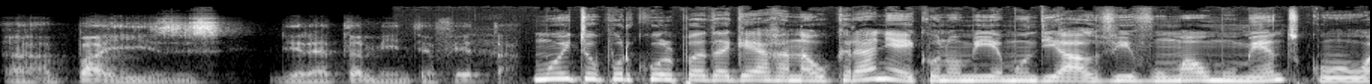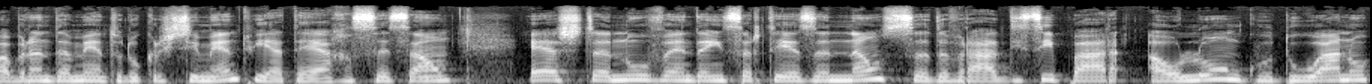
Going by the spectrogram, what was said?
uh, países diretamente afetado. Muito por culpa da guerra na Ucrânia, a economia mundial vive um mau momento com o abrandamento do crescimento e até a recessão. Esta nuvem da incerteza não se deverá dissipar ao longo do ano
